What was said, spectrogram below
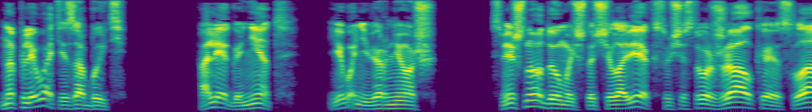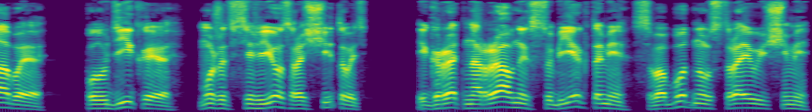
наплевать и забыть. Олега нет, его не вернешь. Смешно думать, что человек — существо жалкое, слабое, полудикое, может всерьез рассчитывать играть на равных с субъектами, свободно устраивающими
